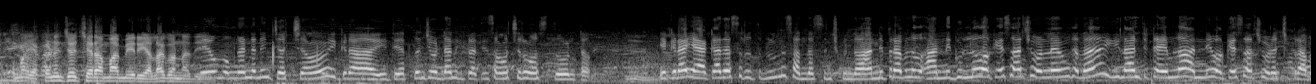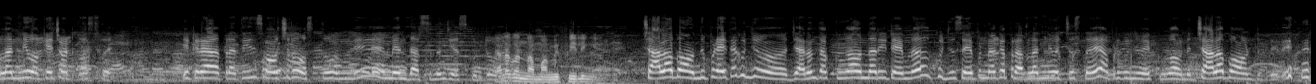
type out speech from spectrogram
అమ్మా ఎక్కడి నుంచి వచ్చారమ్మా మీరు? ఎలాగొన్నది? మేము ముంగండ నుంచి వచ్చాము ఇక్కడ ఈ తీర్థం చూడడానికి ప్రతి సంవత్సరం వస్తూ ఉంటాం. ఇక్కడ ఏకాదశి ఋతువులను సందర్శించుకుంటాం. అన్ని ప్రభలు అన్ని గుళ్ళు ఒకేసారి చూడలేము కదా? ఇలాంటి టైంలో అన్ని ఒకేసారి చూడొచ్చు. ప్రభలు అన్ని ఒకే చోటకి వస్తాయి. ఇక్కడ ప్రతి సంవత్సరం వస్తూ ఉంది మేము దర్శనం చేసుకుంటూ. ఎలాగుందమ్మా మీ ఫీలింగ్? చాలా బాగుంది. ఇప్పుడైతే కొంచెం జనం తక్కువగా ఉన్నారు ఈ టైంలో. కొంచెం సేపు ఉన్నాక ప్రభలన్నీ వచ్చేస్తాయి. అప్పుడు కొంచెం ఎక్కువగా ఉంది చాలా బాగుంటుంది ఇది.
